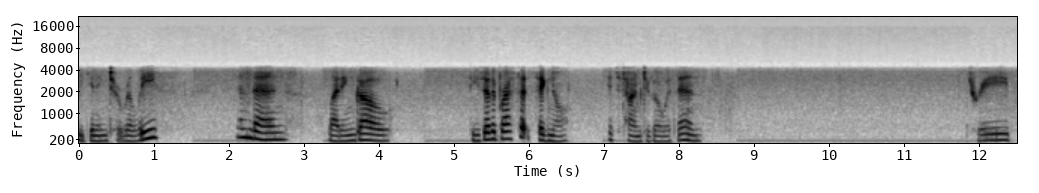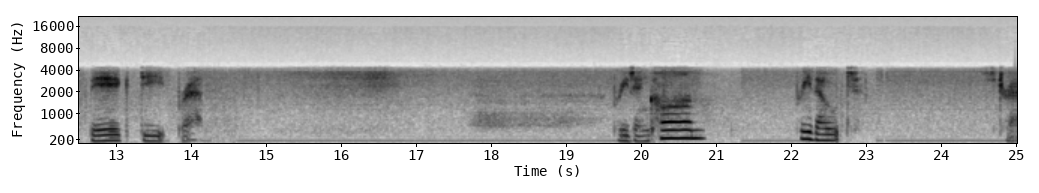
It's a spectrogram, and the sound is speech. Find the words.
beginning to release and then letting go. These are the breaths that signal it's time to go within. Three big, deep breaths. Breathe in calm. Breathe out stress.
